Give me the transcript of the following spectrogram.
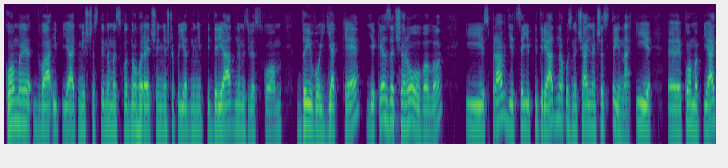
Коми 2 і 5 між частинами складного речення, що поєднані підрядним зв'язком, диво яке, яке зачаровувало. І справді це є підрядна означальна частина. І е, кома 5,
